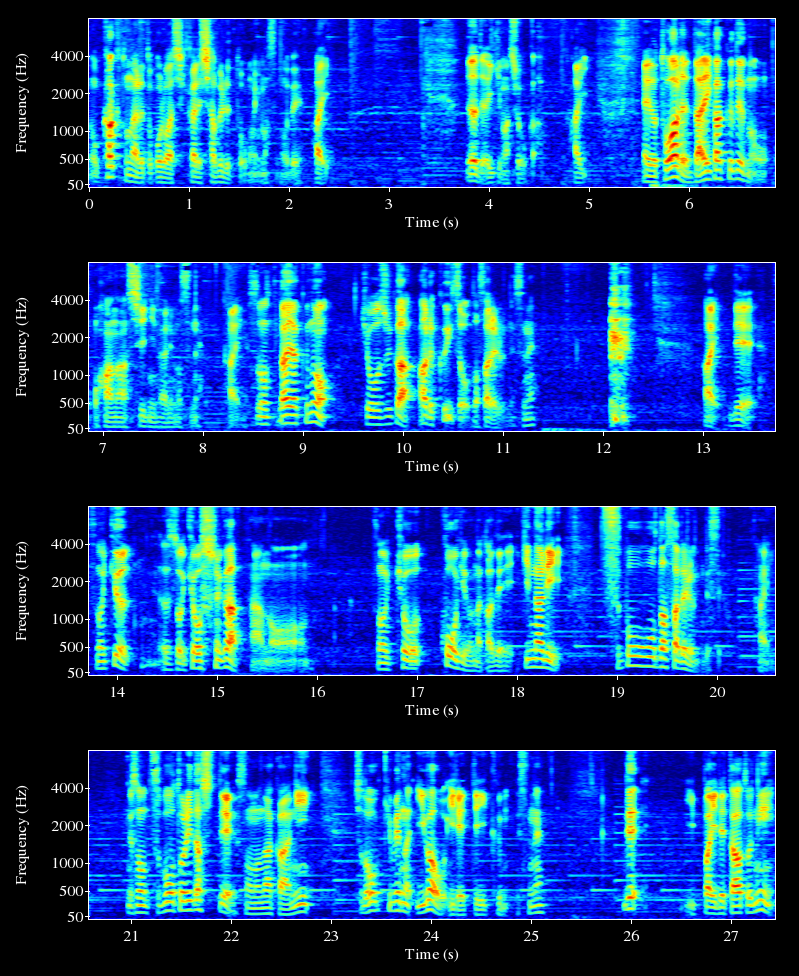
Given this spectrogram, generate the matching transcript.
う、核となるところはしっかり喋ると思いますので、はい。じゃあ、じゃあ行きましょうか。はい。えっ、と、とある大学でのお話になりますね。はい。その大学の教授があるクイズを出されるんですね。はい。で、その教その教授が、あのその教講義の中でいきなり壺を出されるんですよ。はい。で、その壺を取り出して、その中にちょっと大きめな岩を入れていくんですね。で、いっぱい入れた後に、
